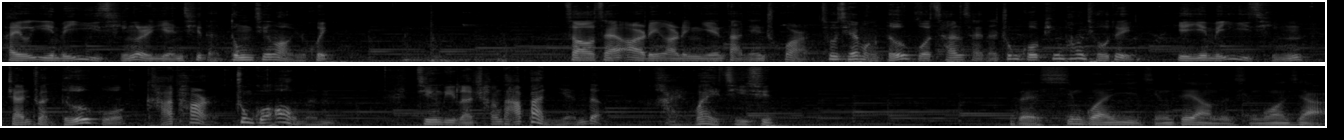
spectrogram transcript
还有因为疫情而延期的东京奥运会。早在2020年大年初二就前往德国参赛的中国乒乓球队，也因为疫情辗转德国、卡塔尔、中国澳门，经历了长达半年的海外集训。在新冠疫情这样的情况下，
